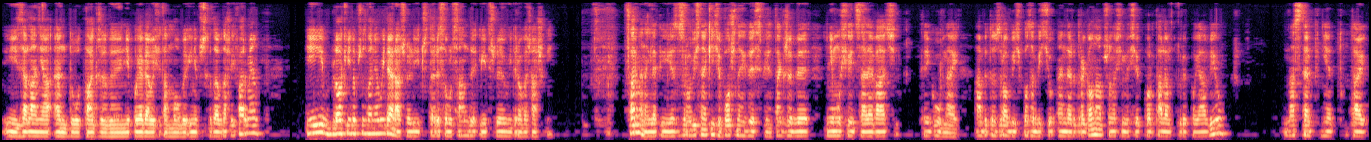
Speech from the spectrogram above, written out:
i zalania endu tak, żeby nie pojawiały się tam moby i nie przeszkadzały w naszej farmie. I bloki do przyzwania Widera, czyli 4 soul sandy i 3 widerowe czaszki. Farmę najlepiej jest zrobić na jakiejś bocznej wyspie, tak żeby nie musieć zalewać tej głównej. Aby to zrobić po zabiciu Ender Dragona, przenosimy się portalem, który pojawił. Następnie tutaj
